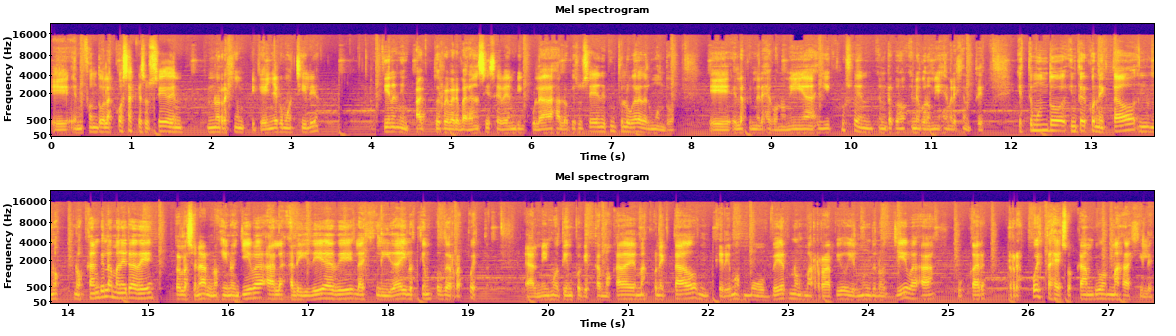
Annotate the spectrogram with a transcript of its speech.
Eh, en el fondo, las cosas que suceden en una región pequeña como Chile tienen impacto y reverberancia y se ven vinculadas a lo que sucede en distintos lugares del mundo, eh, en las primeras economías e incluso en, economías emergentes. Este mundo interconectado nos, nos, cambia la manera de relacionarnos y nos lleva a la, a la idea de la agilidad y los tiempos de respuesta al mismo tiempo que estamos cada vez más conectados, queremos movernos más rápido y el mundo nos lleva a buscar respuestas a esos cambios más ágiles.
